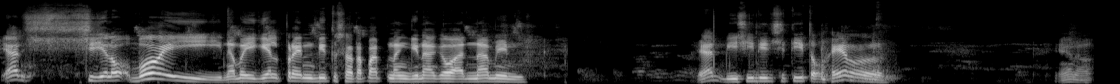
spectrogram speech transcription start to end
Yan, si Yellow Boy na may girlfriend dito sa tapat ng ginagawaan namin. Yan, busy din si Tito Hell. Yan oh.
